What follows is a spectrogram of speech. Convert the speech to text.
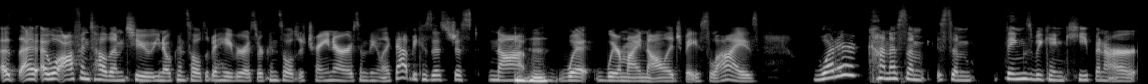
but uh, I, I, will often tell them to, you know, consult a behaviorist or consult a trainer or something like that because it's just not mm-hmm. what where my knowledge base lies what are kind of some some things we can keep in our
